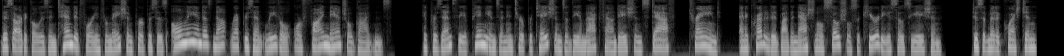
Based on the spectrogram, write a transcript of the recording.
This article is intended for information purposes only and does not represent legal or financial guidance. It presents the opinions and interpretations of the AMAC Foundation staff, trained and accredited by the National Social Security Association. To submit a question,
